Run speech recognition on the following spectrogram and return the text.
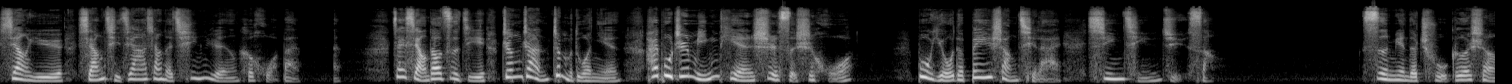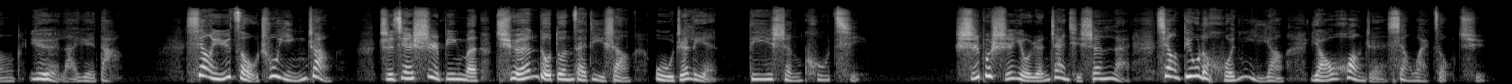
项羽想起家乡的亲人和伙伴，再想到自己征战这么多年，还不知明天是死是活，不由得悲伤起来，心情沮丧。四面的楚歌声越来越大，项羽走出营帐。只见士兵们全都蹲在地上，捂着脸，低声哭泣。时不时有人站起身来，像丢了魂一样摇晃着向外走去。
